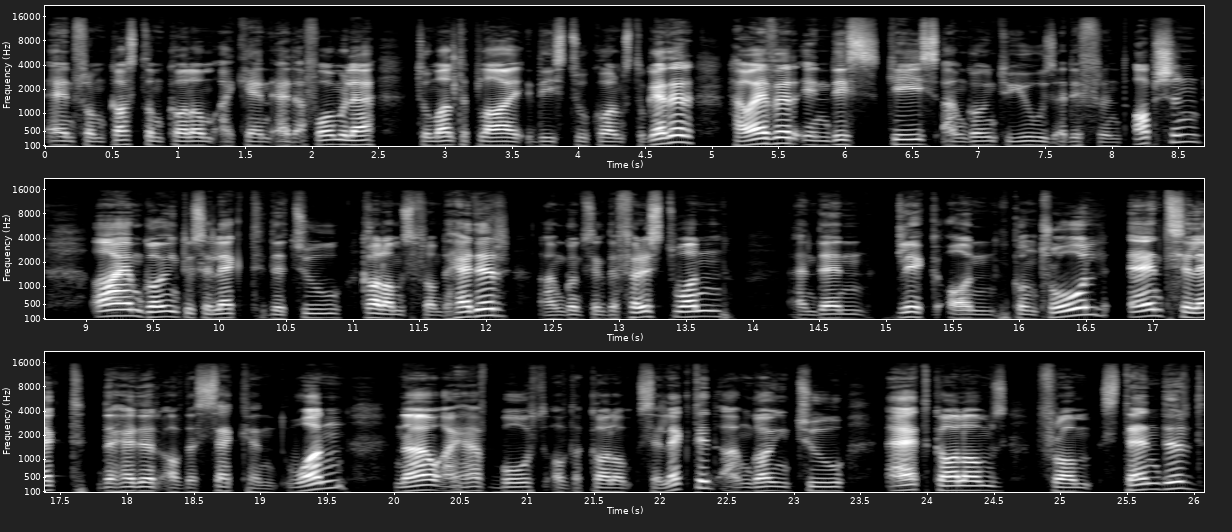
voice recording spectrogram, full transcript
And from custom column I can add a formula to multiply these two columns together. However in this case I'm going to use a different option. I am going to select the two columns from the header. I'm going to select the first one and then click on control and select the header of the second one. Now I have both of the column selected. I'm going to add columns from standard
